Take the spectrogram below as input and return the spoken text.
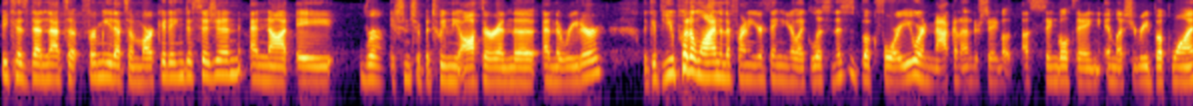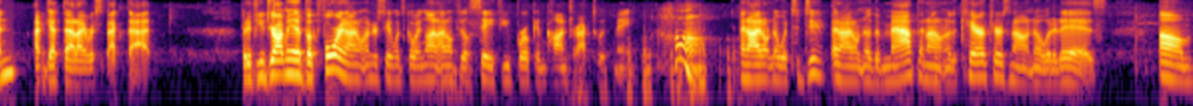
because then that's a for me that's a marketing decision and not a relationship between the author and the and the reader. Like if you put a line in the front of your thing and you're like, "Listen, this is book 4. You are not going to understand a single thing unless you read book 1." I get that. I respect that. But if you drop me in a book 4 and I don't understand what's going on, I don't feel safe. You've broken contract with me Huh. and I don't know what to do, and I don't know the map, and I don't know the characters, and I don't know what it is. Um,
